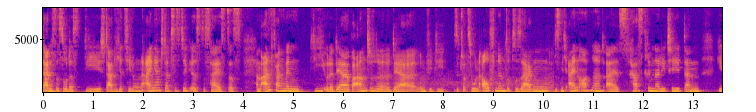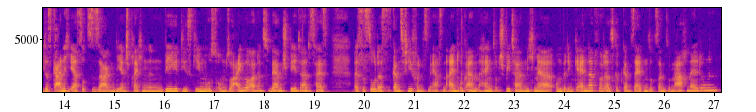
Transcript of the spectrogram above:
Dann ist es so, dass die staatliche Erzählung eine Eingangsstatistik ist. Das heißt, dass am Anfang, wenn die oder der Beamte, der irgendwie die Situation aufnimmt, sozusagen das nicht einordnet als Hasskriminalität, dann geht es gar nicht erst sozusagen die entsprechenden Wege, die es gehen muss, um so eingeordnet zu werden später. Das heißt, es ist so, dass ganz viel von diesem ersten Eindruck hängt und später nicht mehr unbedingt geändert wird. Also es gibt ganz selten sozusagen so Nachmeldungen.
